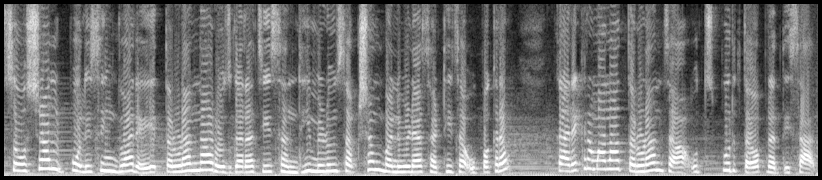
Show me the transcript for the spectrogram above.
सोशल पोलिसिंगद्वारे तरुणांना रोजगाराची संधी मिळून सक्षम बनविण्यासाठीचा उपक्रम कार्यक्रमाला तरुणांचा उत्स्फूर्त प्रतिसाद.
